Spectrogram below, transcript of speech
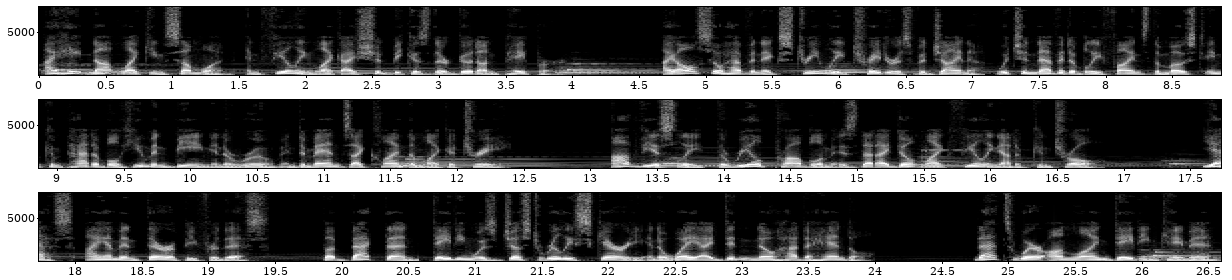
I hate not liking someone, and feeling like I should because they're good on paper. I also have an extremely traitorous vagina, which inevitably finds the most incompatible human being in a room and demands I climb them like a tree. Obviously, the real problem is that I don't like feeling out of control. Yes, I am in therapy for this. But back then, dating was just really scary in a way I didn't know how to handle. That's where online dating came in.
